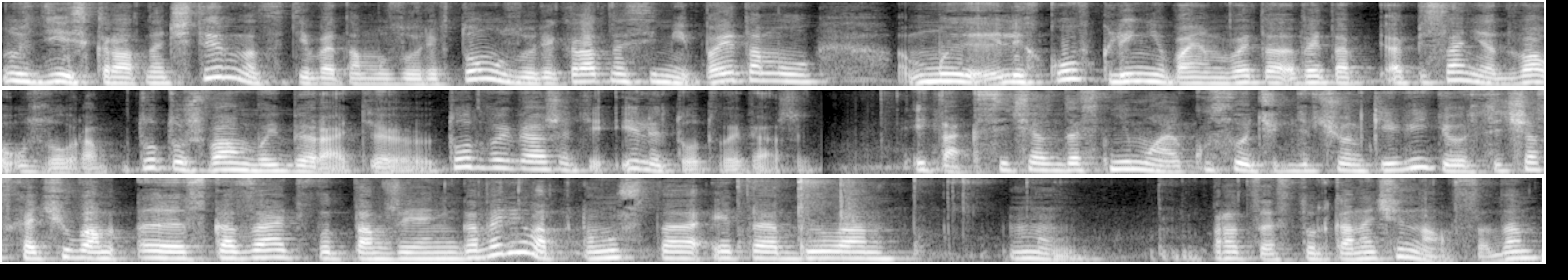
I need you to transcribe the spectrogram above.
Ну, здесь кратно 14 в этом узоре, в том узоре кратно 7. Поэтому мы легко вклиниваем в это, в это описание два узора. Тут уж вам выбирать, э, тот вы вяжете или тот вы вяжете. Итак, сейчас доснимаю кусочек, девчонки, видео. Сейчас хочу вам э, сказать, вот там же я не говорила, потому что это было ну, процесс только начинался, да.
